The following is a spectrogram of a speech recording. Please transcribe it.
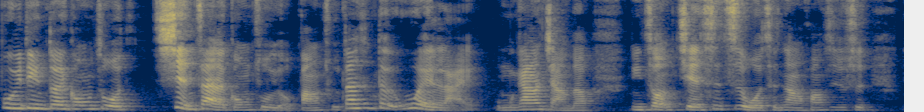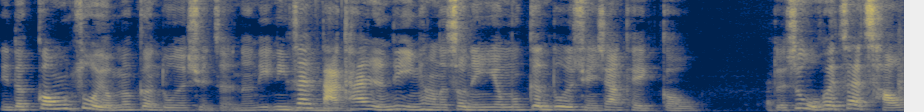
不一定对工作现在的工作有帮助，但是对未来，我们刚刚讲的，你总检视自我成长的方式，就是你的工作有没有更多的选择能力？你在打开人力银行的时候，你有没有更多的选项可以勾？对，所以我会在朝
